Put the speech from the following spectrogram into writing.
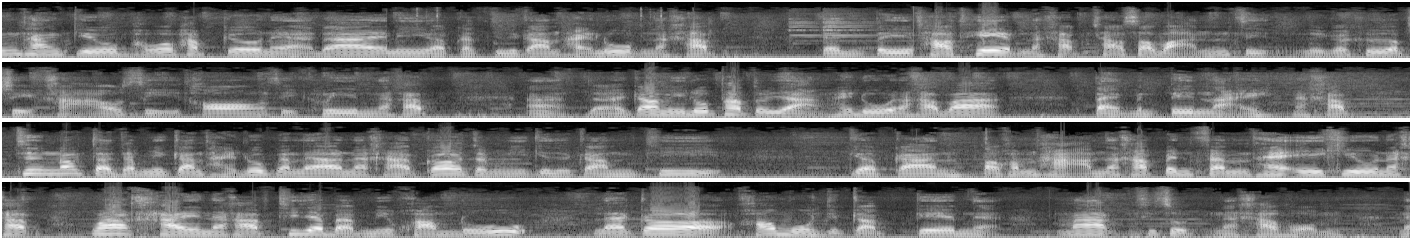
ซึ่งทางกิล Power Pub Girl เนี่ยได้มีแบบกิจกรรมถ่ายรูปนะครับ เป็นตีชาวเทพนะครับ ชาวสวรรค์สีหรือก็คือแบบสีขาว สีทอง สีครีมนะครับอ่าเดี๋ยวให้ก็มีรูปภาพตัวอย่างให้ดูนะครับว่าแต่งเป็นธีมไหนนะครับ ซึ่งนอกจากจะมีการถ่ายรูปกันแล้วนะครับ ก็จะมีกิจกรรมที่เกี่ยวกับการตอบคำถามนะครับ เป็นแฟนพันแท้ AQ นะครับ ว่าใครนะครับที่จะแบบมีความรู้ และก็ข้อมูลเกี่ยวกับเกมเนี่ย มากที่สุดนะครับผมใน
